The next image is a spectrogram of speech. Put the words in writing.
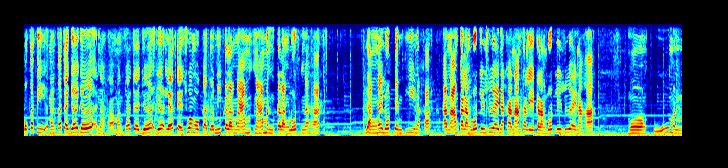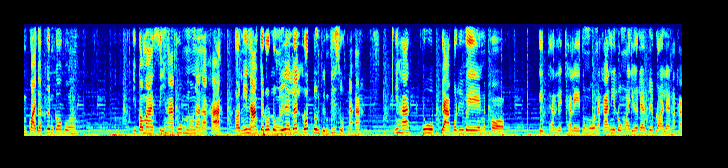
ปกติมันก็จะเยอะๆนะคะ มันก็จะเยอะเยอะแล้วแต่ช่วงโอกาสตอนนี้กำลังน้ำน้ำมันกำลังลดนะคะ ยังไม่ลดเต็มที่นะคะนะคะน้ำกำลังลดเรื่อยๆนะคะ น้ำทะเลกำลังลดเรื่อยๆนะคะ มองโอ้มันกว่าจะขึ้นก็คงอีกประมาณ4ี่ห้าทุ่มนู้นนะนะคะ ตอนนี้น้ำจะลดลงเรื่อยๆและลดจนถึงที่สุดนะคะ นี่ค่ะดูจากบริเวณขอบ ติดทะเลทะเลตรงโน้นนะคะ นี่ลงมาเยอะแล้วเรียบร้อยแล้วนะคะ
